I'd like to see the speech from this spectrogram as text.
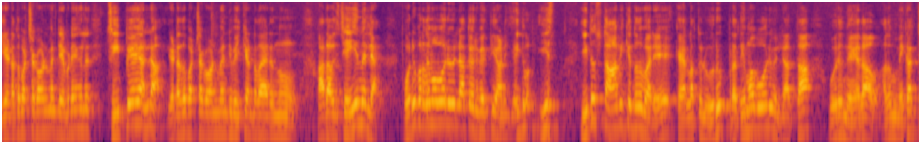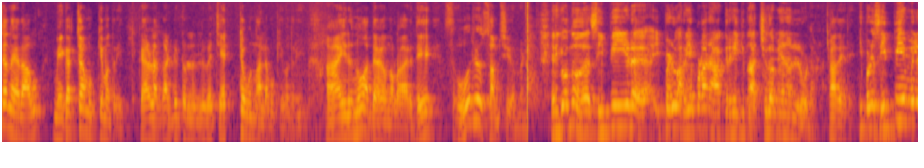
ഈ ഇടതുപക്ഷ ഗവൺമെന്റ് എവിടെയെങ്കിലും സി പി ഐ അല്ല ഇടതുപക്ഷ ഗവൺമെന്റ് വെക്കേണ്ടതായിരുന്നു അത് അവർ ചെയ്യുന്നില്ല. ഒരു പ്രതിമ പോലും ഇല്ലാത്ത ഒരു വ്യക്തിയാണ്. ഇത് ഈ ഇത് സ്ഥാപിക്കുന്നത് വരെ കേരളത്തിൽ ഒരു പ്രതിമ പോലും ഇല്ലാത്ത ഒരു നേതാവ് അതും മികച്ച നേതാവും മികച്ച മുഖ്യമന്ത്രിയും. കേരളം കണ്ടിട്ടുള്ളതിൽ വെച്ച് ഏറ്റവും നല്ല മുഖ്യമന്ത്രിയും ആയിരുന്നു അദ്ദേഹം എന്നുള്ള കാര്യത്തിൽ ഒരു സംശയവും വേണ്ട. എനിക്ക് തോന്നുന്നു സി പി ഐയുടെ ഇപ്പോഴും അറിയപ്പെടാൻ ആഗ്രഹിക്കുന്ന അച്യുതമേനോനിലൂടെയാണ് അതെ അതെ. ഇപ്പോഴും സി പി എമ്മിൽ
